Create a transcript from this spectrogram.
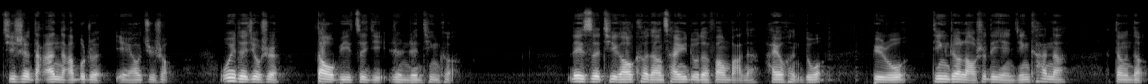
即使答案拿不准也要举手，为的就是倒逼自己认真听课。类似提高课堂参与度的方法呢还有很多，比如盯着老师的眼睛看呐，等等。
